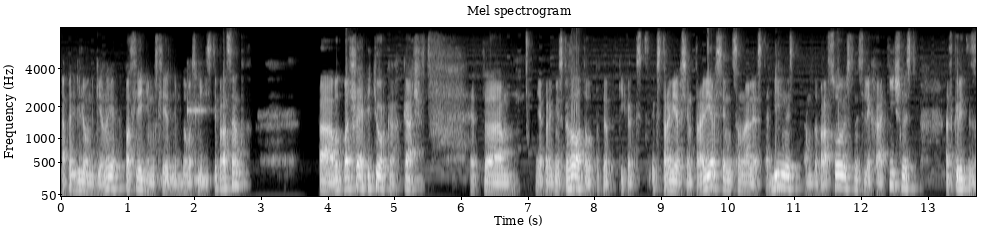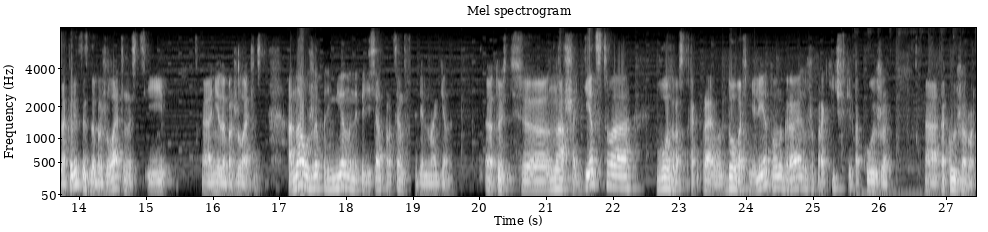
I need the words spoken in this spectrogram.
определен генами, по последним исследованиям до 80 процентов. А вот большая пятерка качеств, это, я про это не сказал, это вот такие как экстраверсия, интроверсия, эмоциональная стабильность, там, добросовестность или хаотичность, открытость, закрытость, доброжелательность и э, недоброжелательность. Она уже примерно на 50% поделена генами. Э, то есть э, наше детство, возраст, как правило, до 8 лет, он играет уже практически такую же, а, такую же роль.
